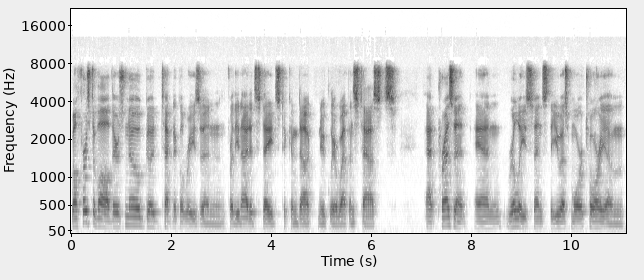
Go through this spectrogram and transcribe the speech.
Well, first of all, there's no good technical reason for the United States to conduct nuclear weapons tests. At present, and really since the U.S. moratorium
